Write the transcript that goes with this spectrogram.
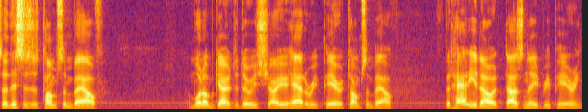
So this is a Thompson valve and what I'm going to do is show you how to repair a Thompson valve. But how do you know it does need repairing?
